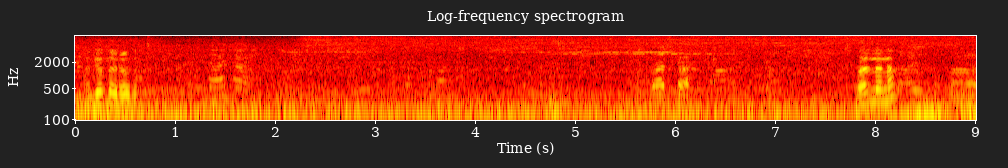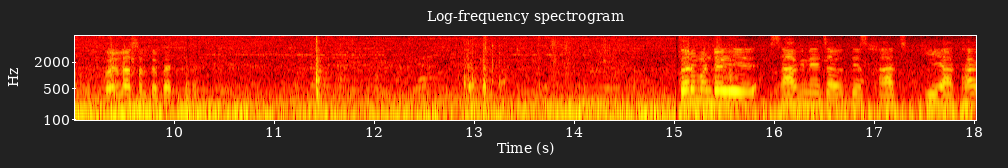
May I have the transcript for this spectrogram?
हा, देतो रे भरलं ना? भरलं असेल तर पॅक करा. तर मंडळी सांगण्याचा उद्देश हाच की आता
